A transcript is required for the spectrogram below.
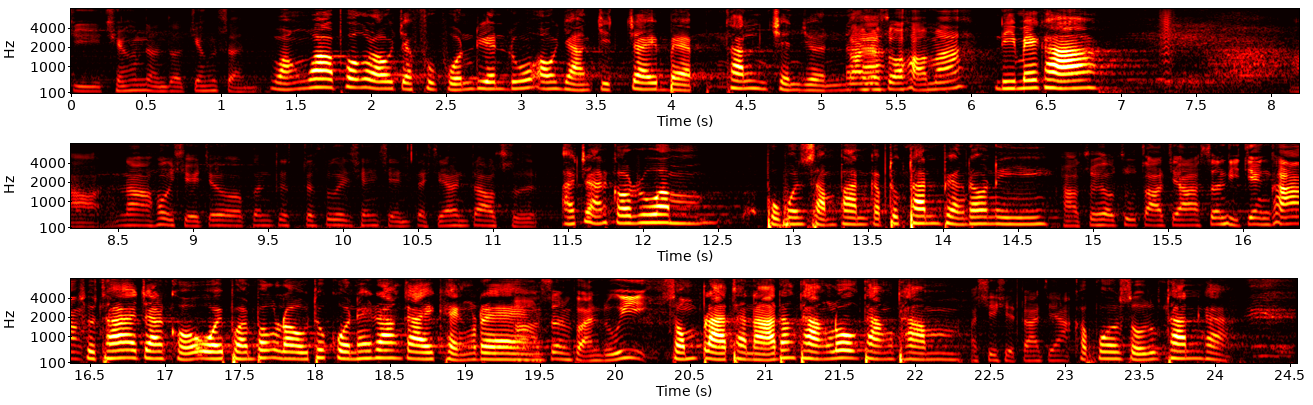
习前人的精神。 หวังว่าพวกเราจะฝึกฝนเรียนรู้เอาอย่างจิตใจแบบท่านเชนเยินนะ 大家 คะ 说好吗？ ดีไหมคะ 好，那后学就跟这这诸位先贤的结论到此。 อาจารย์ก็ร่วม ผูกพันสัมพันธ์กับทุกท่านเพียงเท่านี้ 好，最后祝大家身体健康， สุดท้ายอาจารย์ขออวยพรพวกเราทุกคนให้ร่างกายแข็งแรง 啊，正反如意。 สมปรารถนาทั้งทางโลกทางธรรม 啊，谢谢大家。 ขอบคุณสูทุกท่านค่ะ 好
